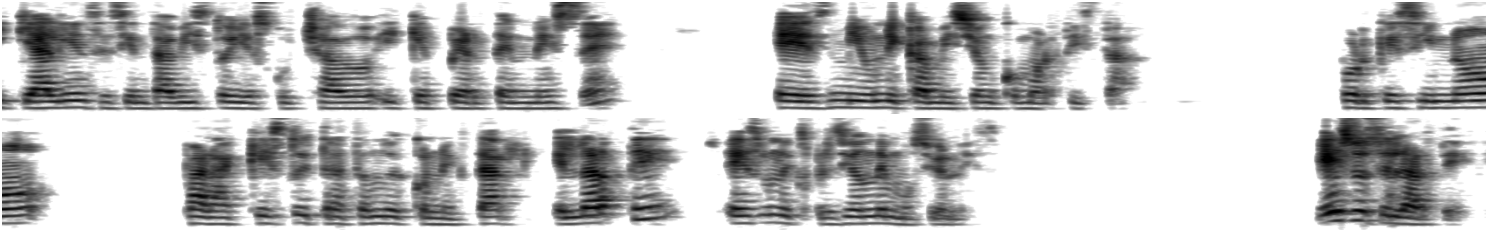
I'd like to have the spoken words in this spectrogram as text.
y que alguien se sienta visto y escuchado y que pertenece es mi única misión como artista. Porque si no, ¿para qué estoy tratando de conectar? El arte es una expresión de emociones eso es el arte.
